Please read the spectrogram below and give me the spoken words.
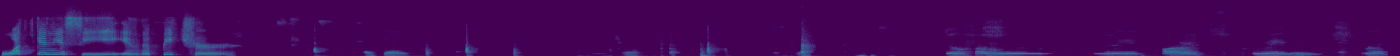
What can you see in the picture? Okay. Picture. Okay. The family are screaming, but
